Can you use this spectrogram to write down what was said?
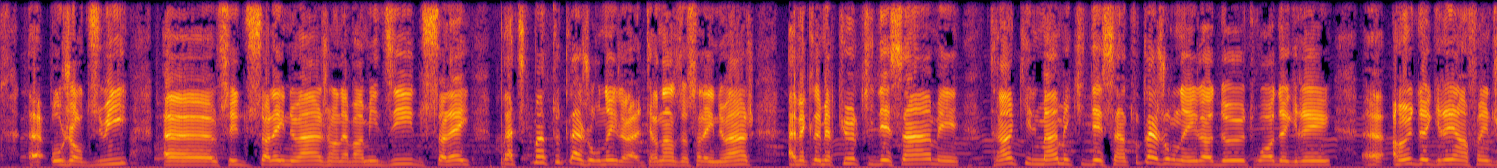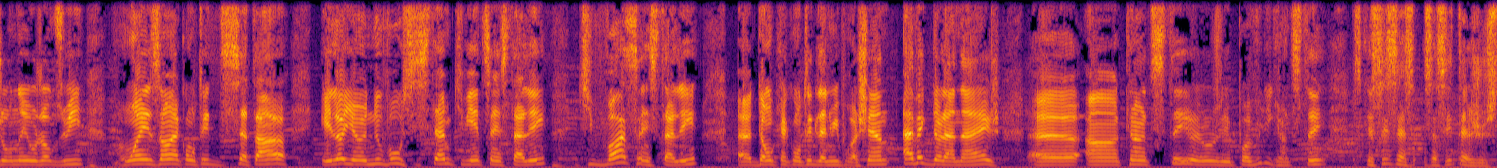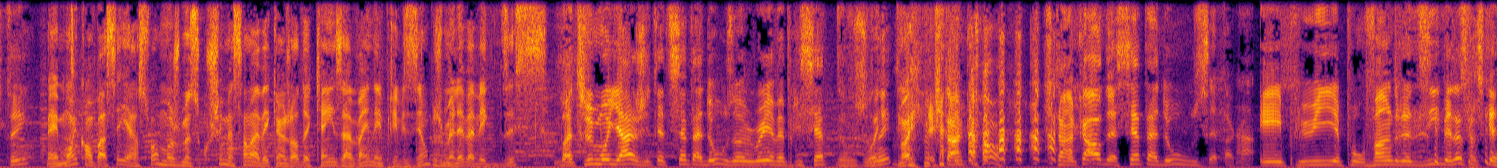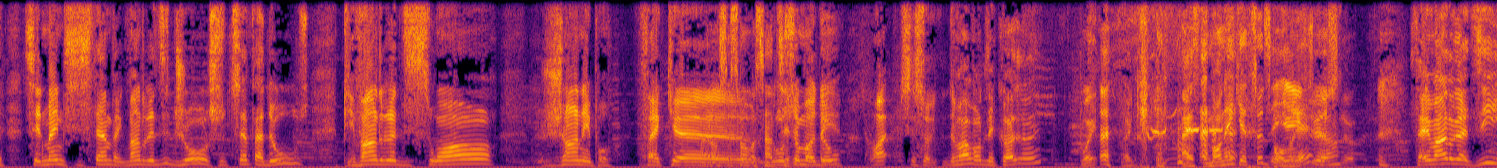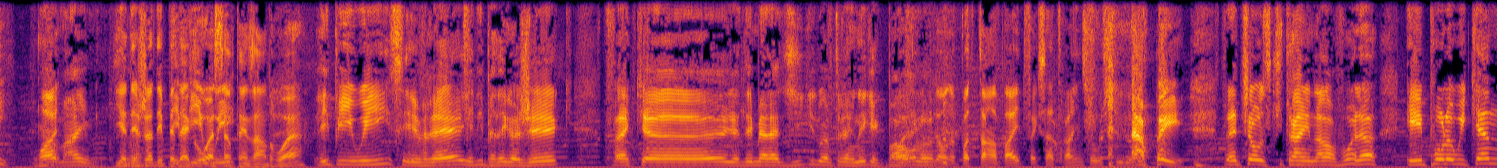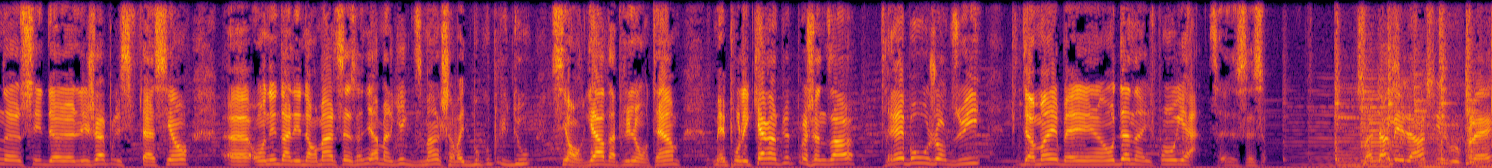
aujourd'hui. C'est du soleil-nuage en avant-midi, du soleil pratiquement toute la journée, là, alternance de soleil-nuage, avec le mercure qui descend, mais tranquillement, mais qui descend toute la journée, là, 2, 3 degrés, euh, 1 degré en fin de journée aujourd'hui, moins 1 à compter de 17 heures. Et là, il y a un nouveau système qui vient de s'installer, qui va s'installer, euh, donc à compter de la nuit prochaine, avec de la neige, euh, en quantité, euh, j'ai pas vu les quantités. Est-ce que c'est, ça, ça s'est ajusté? Mais moins qu'on passait hier soir, moi, je me suis couché, me semble, avec un genre de 15 à 20 d'imprévision, puis je me lève avec 10. Bah, tu moi, hier, j'étais de 7 à 12. là. Ray avait pris 7, vous vous souvenez? Oui. Mais j'étais encore, j'étais encore de 7 à 12. 7 encore. Et puis, pour vendredi, mais là, c'est parce que c'est le même système. Fait que vendredi de jour, je suis de 7 à 12. Puis vendredi soir, j'en ai pas. Fait que, Ah non, c'est ça, on va s'en grosso modo, ouais, c'est ça. Il devrait avoir de l'école, hein? Oui. Hey, C'était mon inquiétude pour rien vrai. c'était vendredi. Ouais. Quand même. Il y a déjà des pédagogues à certains endroits. Et puis oui, c'est vrai, il y a des pédagogiques. Fait que, euh, il y a des maladies qui doivent traîner quelque part, là. Là, on n'a pas de tempête, fait que ça traîne, ça aussi. Là. Ah oui, plein de choses qui traînent. Alors voilà. Et pour le week-end, euh, c'est de légères précipitations. Euh, on est dans les normales saisonnières, malgré que dimanche, ça va être beaucoup plus doux si on regarde à plus long terme. Mais pour les 48 prochaines heures, très beau aujourd'hui. Puis demain, ben, on déneige, puis on regarde. C'est c'est ça. Madame est là, s'il vous plaît.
